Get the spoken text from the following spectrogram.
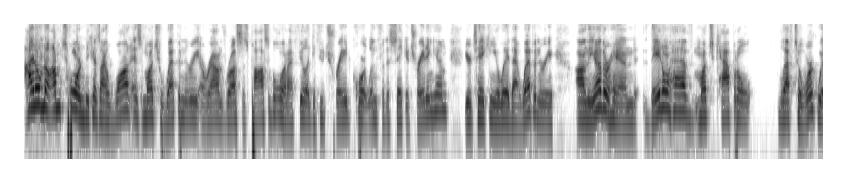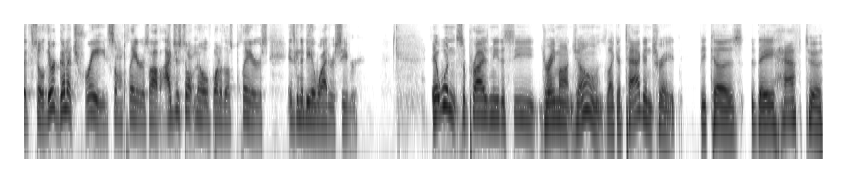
I don't know. I'm torn because I want as much weaponry around Russ as possible. And I feel like if you trade Courtland for the sake of trading him, you're taking away that weaponry. On the other hand, they don't have much capital left to work with. So they're going to trade some players off. I just don't know if one of those players is going to be a wide receiver. It wouldn't surprise me to see Dre'Mont Jones like a tag and trade because they have to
